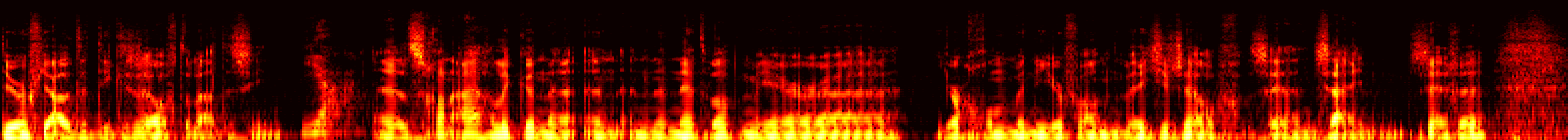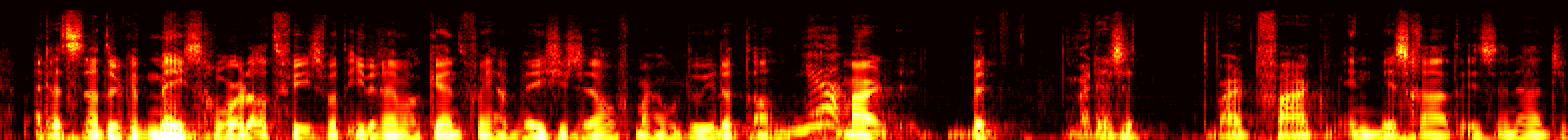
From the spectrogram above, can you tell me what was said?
durf je authentieke zelf te laten zien. Ja, En dat is gewoon eigenlijk een, een, een, net wat meer eh, jargon manier van wees jezelf zijn, zijn zeggen. En dat is natuurlijk het meest gehoorde advies wat iedereen wel kent. Van ja, wees jezelf, maar hoe doe je dat dan? Ja. Maar, maar er zit, waar het vaak in misgaat is inderdaad... Je,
